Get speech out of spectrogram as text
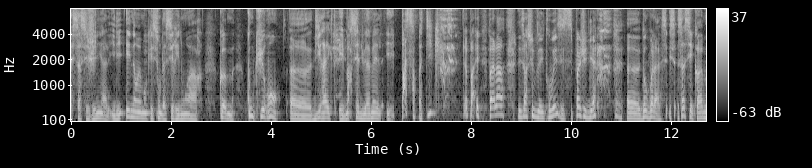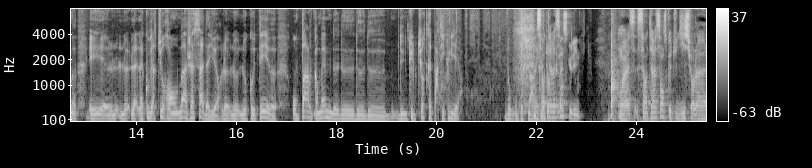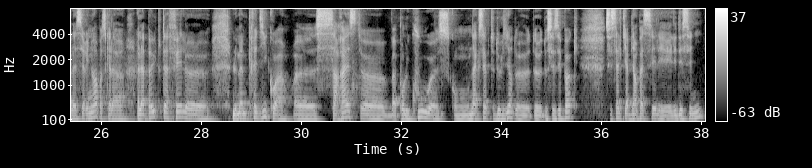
ça c'est génial, il est énormément question de la série noire comme concurrent euh, direct et Martial Duhamel est pas sympathique. voilà, les archives que vous avez trouvées, c'est pas génial. Euh, donc voilà, ça c'est quand même et euh, la, couverture rend hommage à ça d'ailleurs. Le, côté, on parle quand même de d'une culture très particulière. Donc on peut se marrer. C'est intéressant. Masculine. C'est intéressant ce que tu dis sur la, série noire parce qu'elle a, elle a pas eu tout à fait le, même crédit. Euh, ça reste, euh, bah, pour le coup, euh, ce qu'on accepte de lire de, ces époques, c'est celle qui a bien passé les, décennies.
